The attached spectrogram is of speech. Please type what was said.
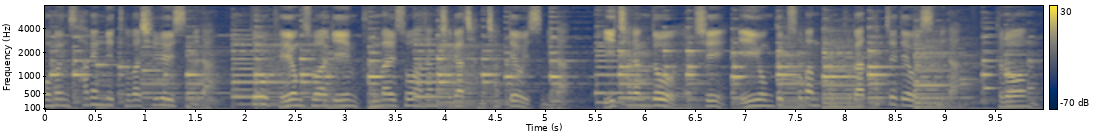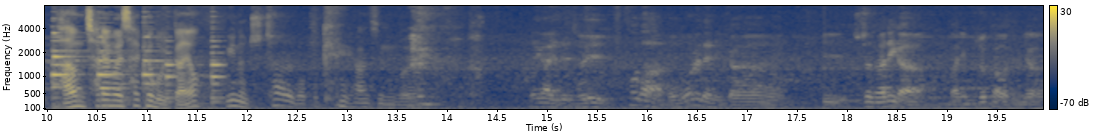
폼은 400리터가 실려 있습니다. 또 대형 소화기인 분말소 화장지가 장착되어 있습니다. 이 차량도 역시 A용급 소방 펌프가 탑재되어 있습니다. 그럼 다음 차량을 살펴볼까요? 여기는 주차를 어떻게 하시는 거예요? 내가 이제 저희 서가 너무 오래되니까 이 주차 자리가 많이 부족하거든요.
